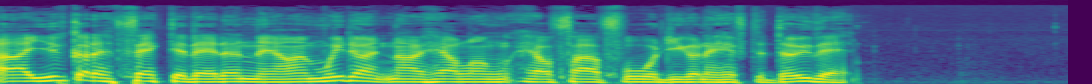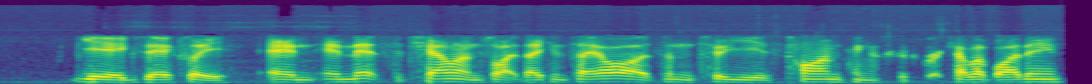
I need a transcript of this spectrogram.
uh, you've got to factor that in now. And we don't know how long, how far forward you're going to have to do that. Yeah, exactly. And and that's the challenge. Like they can say, oh, it's in two years' time, things could recover by then.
